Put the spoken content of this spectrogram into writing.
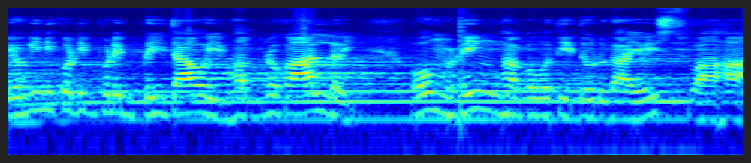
যোগিনী কোটি পরিবৃতাই ভদ্রকাল্যই ওম হ্রিং ভগবতী দুর্গায় ওই স্বাহা।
